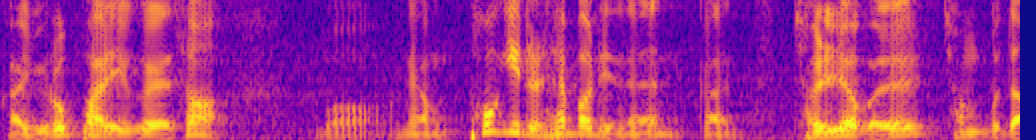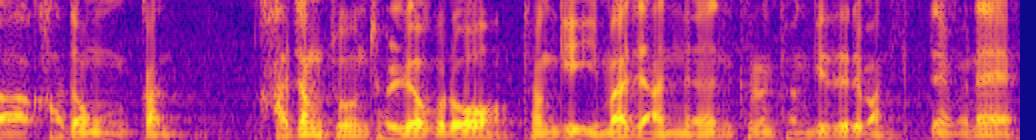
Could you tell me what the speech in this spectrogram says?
그러니까 유로파 리그에서 뭐 그냥 포기를 해버리는 그러니까 전력을 전부 다 가동 그러니까 가장 좋은 전력으로 경기에 임하지 않는 그런 경기들이 많기 때문에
